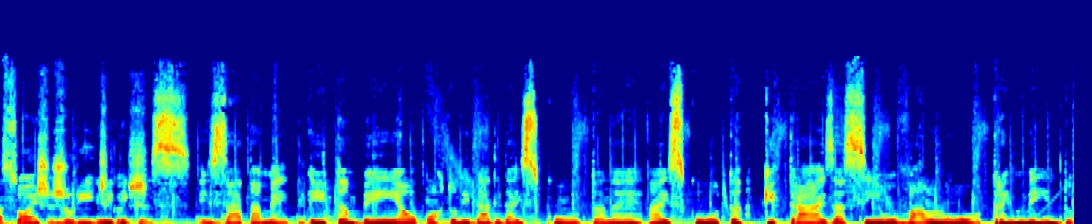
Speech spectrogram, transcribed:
orientações jurídicas. Exatamente. E também a oportunidade da escuta, né? A escuta que traz assim um valor tremendo,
